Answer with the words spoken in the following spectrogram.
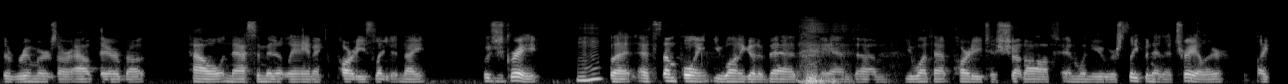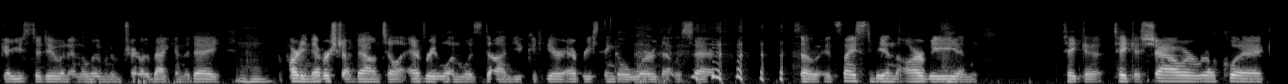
the rumors are out there about how nasa mid-atlantic parties late at night which is great mm-hmm. but at some point you want to go to bed and um, you want that party to shut off and when you were sleeping in a trailer like i used to do in an aluminum trailer back in the day mm-hmm. the party never shut down until everyone was done you could hear every single word that was said so it's nice to be in the rv and take a take a shower real quick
